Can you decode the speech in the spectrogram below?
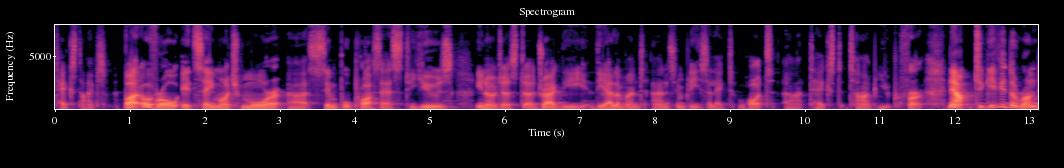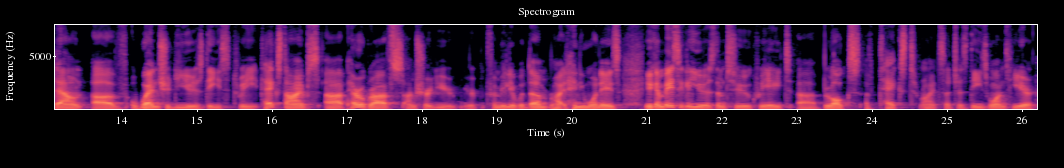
text types. But overall, it's a much more uh, simple process to use. You know, just uh, drag the, the element and simply select what uh, text type you prefer. Now, to give you the rundown of when should you use these three text types, uh, paragraphs, I'm sure you, you're familiar with them, right? Anyone is. You can basically use them to create uh, blocks of text, right? Such as these ones here.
